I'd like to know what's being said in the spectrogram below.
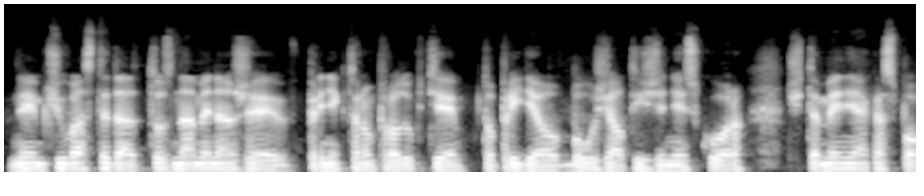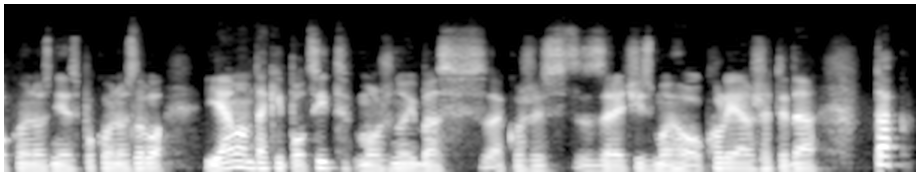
Neviem, či u vás teda to znamená, že pri niektorom produkte to príde o bohužiaľ týždeň neskôr, či to je nejaká spokojnosť, nespokojnosť, lebo ja mám taký pocit, možno iba z, akože z reči z môjho okolia, že teda tak,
